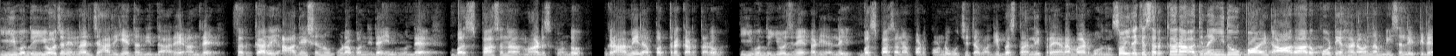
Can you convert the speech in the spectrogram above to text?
ಈ ಒಂದು ಯೋಜನೆಯನ್ನ ಜಾರಿಗೆ ತಂದಿದ್ದಾರೆ. ಅಂದ್ರೆ ಸರ್ಕಾರಿ ಆದೇಶನೂ ಕೂಡ ಬಂದಿದೆ. ಇನ್ನು ಮುಂದೆ ಬಸ್ ಪಾಸ್ ಅನ್ನ ಮಾಡಿಸ್ಕೊಂಡು ಗ್ರಾಮೀಣ ಪತ್ರಕರ್ತರು ಈ ಒಂದು ಯೋಜನೆ ಅಡಿಯಲ್ಲಿ ಬಸ್ ಪಾಸ್ ಅನ್ನ ಪಡ್ಕೊಂಡು ಉಚಿತವಾಗಿ ಬಸ್ನಲ್ಲಿ ಪ್ರಯಾಣ ಮಾಡಬಹುದು ಸೊ ಇದಕ್ಕೆ ಸರ್ಕಾರ ಹದಿನೈದು ಪಾಯಿಂಟ್ ಆರು ಆರು ಕೋಟಿ ಹಣವನ್ನ ಮೀಸಲಿಟ್ಟಿದೆ.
